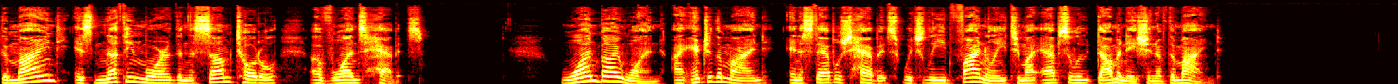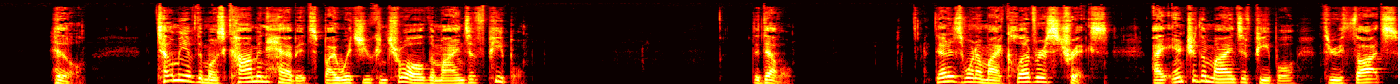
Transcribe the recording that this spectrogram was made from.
The mind is nothing more than the sum total of one's habits. One by one, I enter the mind and establish habits which lead finally to my absolute domination of the mind. Hill, tell me of the most common habits by which you control the minds of people. The devil. That is one of my cleverest tricks. I enter the minds of people through thoughts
